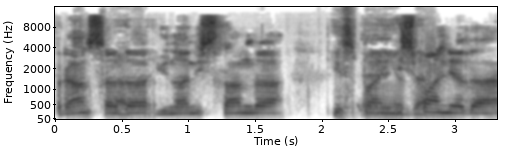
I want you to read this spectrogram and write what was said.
Fransa'da, evet. Yunanistan'da, İspanya'da, e, İspanya'da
